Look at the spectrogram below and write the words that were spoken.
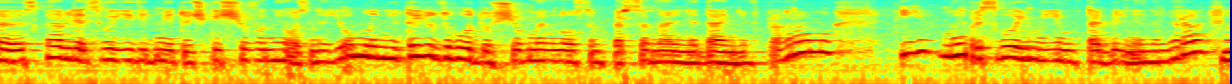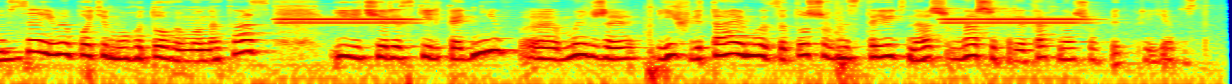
е, ставлять свої відміточки, що вони ознайомлені, дають згоду, що ми вносимо персональні дані в програму. І ми присвоїмо їм табельні номера, і все. І ми потім готовимо наказ. І через кілька днів е, ми вже їх вітаємо за те, що вони стають в наших рядах нашого підприємства.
